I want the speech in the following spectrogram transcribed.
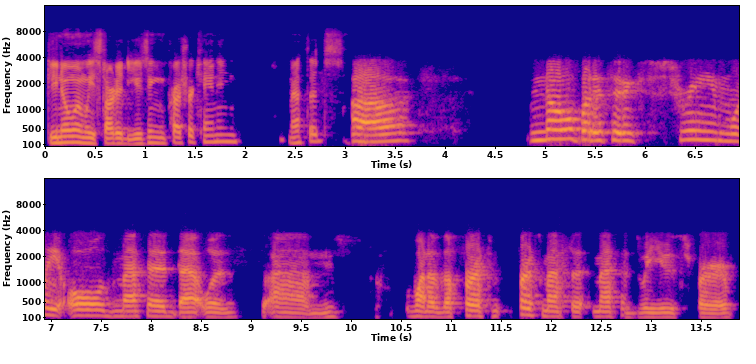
Do you know when we started using pressure canning methods? Uh, no, but it's an extremely old method that was um, one of the first first method, methods we used for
